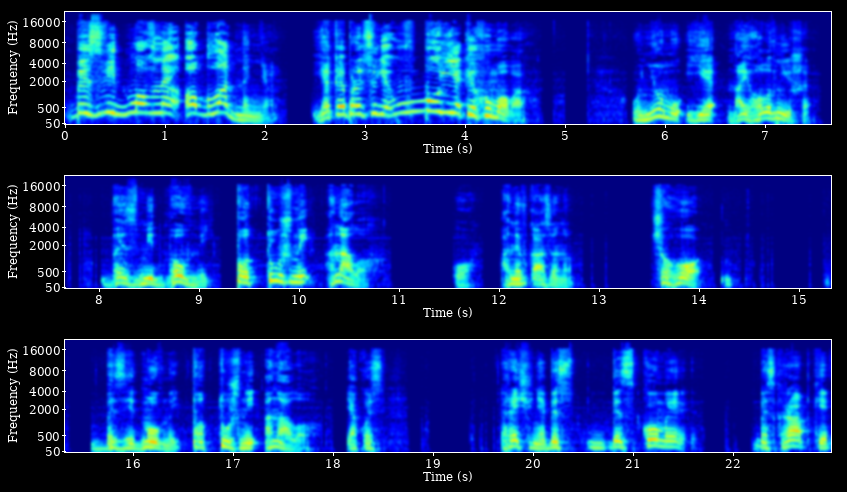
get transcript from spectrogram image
безвідмовне обладнання, яке працює в будь-яких умовах. У ньому є найголовніше безвідмовний потужний аналог. О, а не вказано. Чого безвідмовний потужний аналог? Якось речення без, без коми, без крапки.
